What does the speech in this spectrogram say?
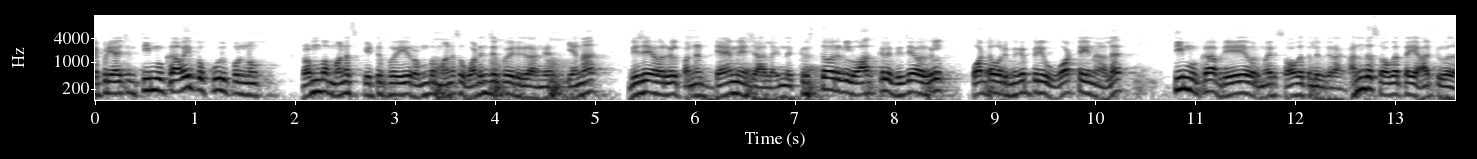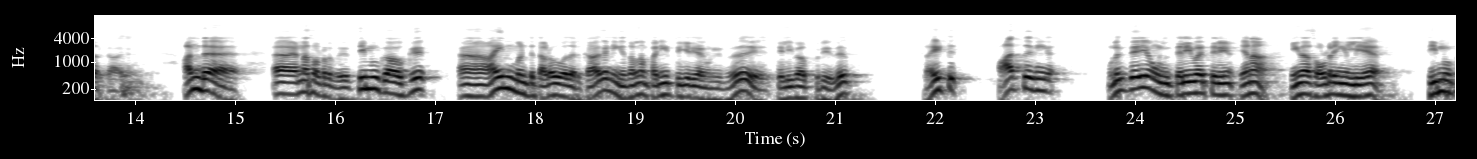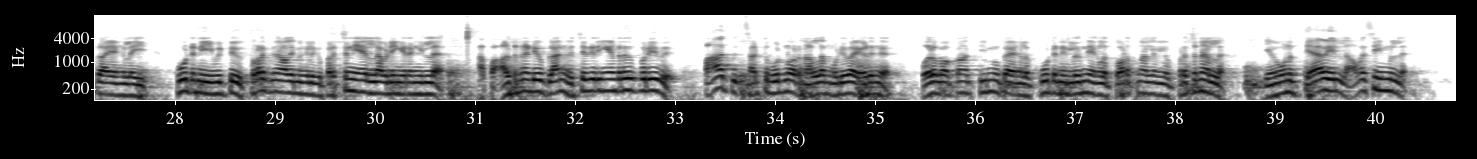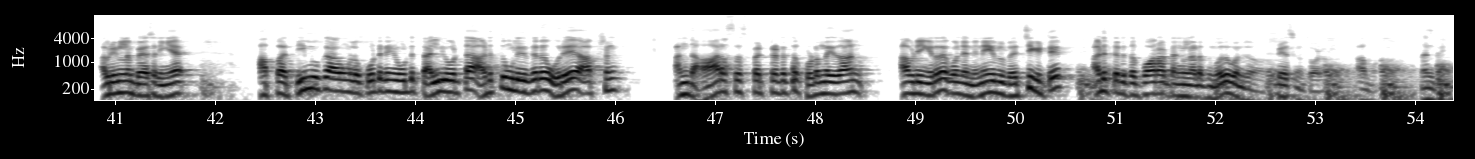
எப்படியாச்சும் திமுகவை இப்போ கூல் பண்ணும் ரொம்ப மனசு கெட்டு போய் ரொம்ப மனசு உடஞ்சு போயிருக்கிறாங்க. ஏன்னா விஜய் அவர்கள் பண்ண டேமேஜ் ஆகலை இந்த கிறிஸ்தவர்கள் வாக்கில் விஜய் அவர்கள் போட்ட ஒரு மிகப்பெரிய ஓட்டையினால் திமுக அப்படியே ஒரு மாதிரி சோகத்தில் இருக்கிறாங்க. அந்த சோகத்தை ஆற்றுவதற்காக. அந்த என்ன சொல்கிறது திமுகவுக்கு அயன்மெண்ட் தடவுவதற்காக நீங்கள் இதெல்லாம் பண்ணிட்டு இருக்கிறீங்க அப்படின்றது தெளிவாக புரியுது. ரைட்டு பார்த்துக்குங்க. உங்களுக்கு தெரியும் உங்களுக்கு தெளிவாக தெரியும். ஏன்னா நீங்கள் தான் சொல்கிறீங்க இல்லையே? திமுக எங்களை கூட்டணியை விட்டு துரத்தினாலும் எங்களுக்கு பிரச்சனையே இல்லை அப்படிங்கிறாங்க இல்லை அப்போ ஆல்டர்னேட்டிவ் பிளான் வச்சுருக்கிறீங்கன்றது புரியுது. பார்த்து சட்டு போட்டுன்னு ஒரு நல்ல முடிவாக எடுங்க. ஒரு பக்கம் திமுக எங்களை கூட்டணியிலேருந்து எங்களை துரத்தினாலும் எங்களுக்கு பிரச்சனை இல்லை. எங்களுக்கு ஒன்றும் தேவையில்லை அவசியம் இல்லை அப்படின்லாம் பேசுகிறீங்க அப்போ திமுக அவங்கள கூட்டணியை விட்டு தள்ளி விட்டால் அடுத்து உங்களுக்கு இருக்கிற ஒரே ஆப்ஷன் அந்த ஆர்எஸ்எஸ் பெற்றெடுத்த குழந்தை தான் அப்படிங்கிறத கொஞ்சம் நினைவில் வச்சுக்கிட்டு அடுத்தடுத்த போராட்டங்கள் நடத்தும்போது கொஞ்சம் பேசுங்க தோழர். ஆமாம் நன்றி.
